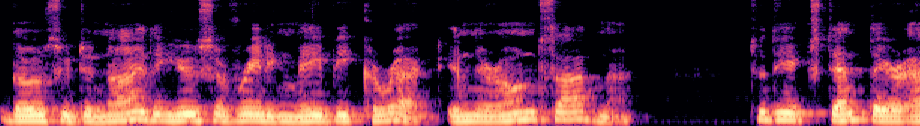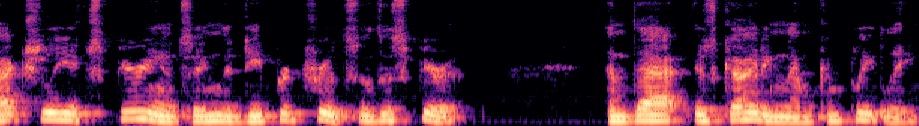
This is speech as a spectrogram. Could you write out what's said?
those who deny the use of reading may be correct in their own sadhana to the extent they are actually experiencing the deeper truths of the Spirit, and that is guiding them completely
